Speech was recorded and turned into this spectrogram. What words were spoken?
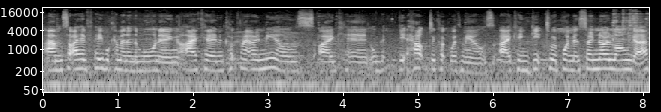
Um, so I have people come in in the morning. I can cook my own meals. I can or get help to cook with meals. I can get to appointments. So no longer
